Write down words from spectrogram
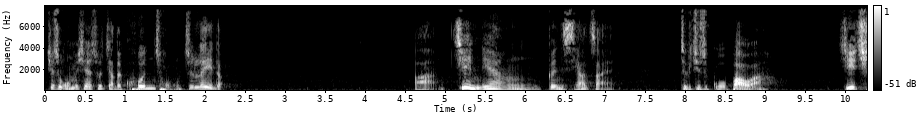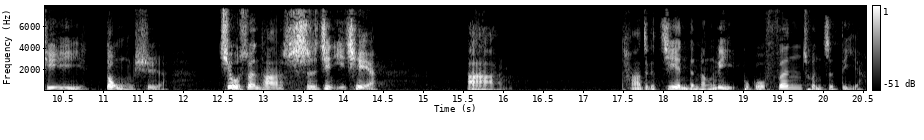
就是我们现在所讲的昆虫之类的啊，尽量更狭窄，这个就是果报啊，极其动势啊，就算他使尽一切啊，啊，他这个剑的能力不过分寸之地呀，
